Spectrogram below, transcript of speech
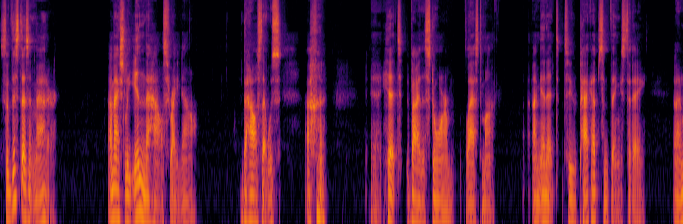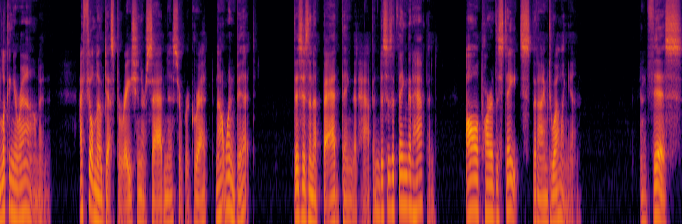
So this doesn't matter. I'm actually in the house right now. The house that was uh, hit by the storm last month. I'm in it to pack up some things today. And I'm looking around and I feel no desperation or sadness or regret, not one bit. This isn't a bad thing that happened. This is a thing that happened all part of the states that I'm dwelling in. And this,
